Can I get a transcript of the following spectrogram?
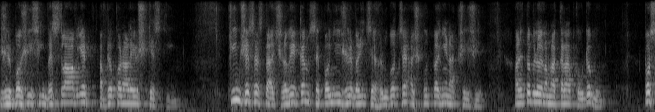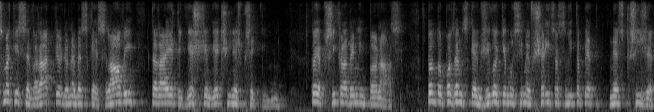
žil Boží syn ve slávě a v dokonalém štěstí. Tím, že se stal člověkem, se ponížil velice hluboce až k na kříži. Ale to bylo jenom na krátkou dobu. Po smrti se vrátil do nebeské slávy která je teď ještě větší než předtím. To je příkladem i pro nás. Tomto pozemském životě musíme všelico vytrpět z kříže,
